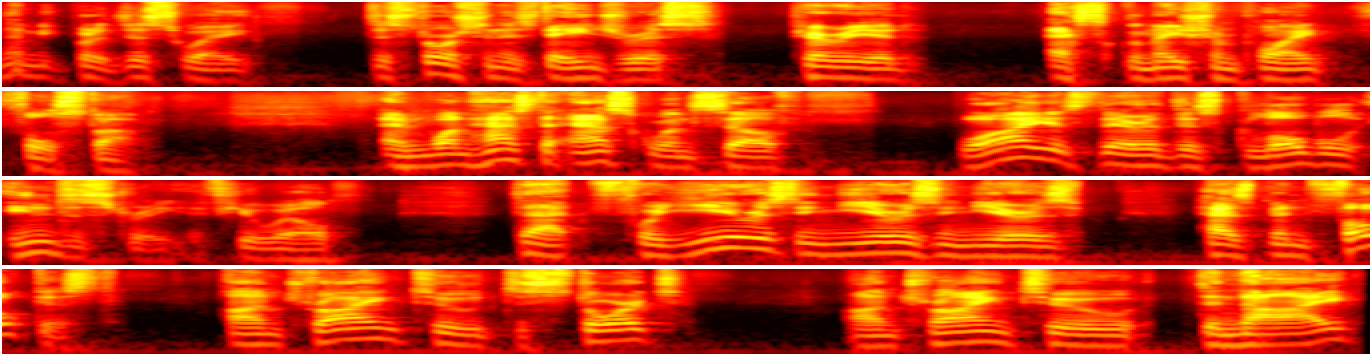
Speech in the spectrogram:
Let me put it this way distortion is dangerous, period, exclamation point, full stop. And one has to ask oneself why is there this global industry, if you will, that for years and years and years has been focused on trying to distort, on trying to deny,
